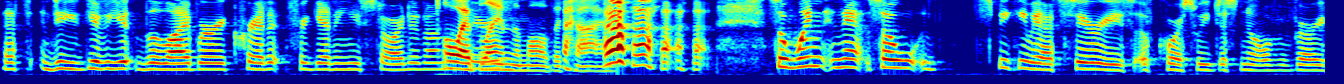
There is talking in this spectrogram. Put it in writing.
that's. Do you give you, the library credit for getting you started on? oh i series? blame them all the time So when now, so speaking about series, of course, we just know of a very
